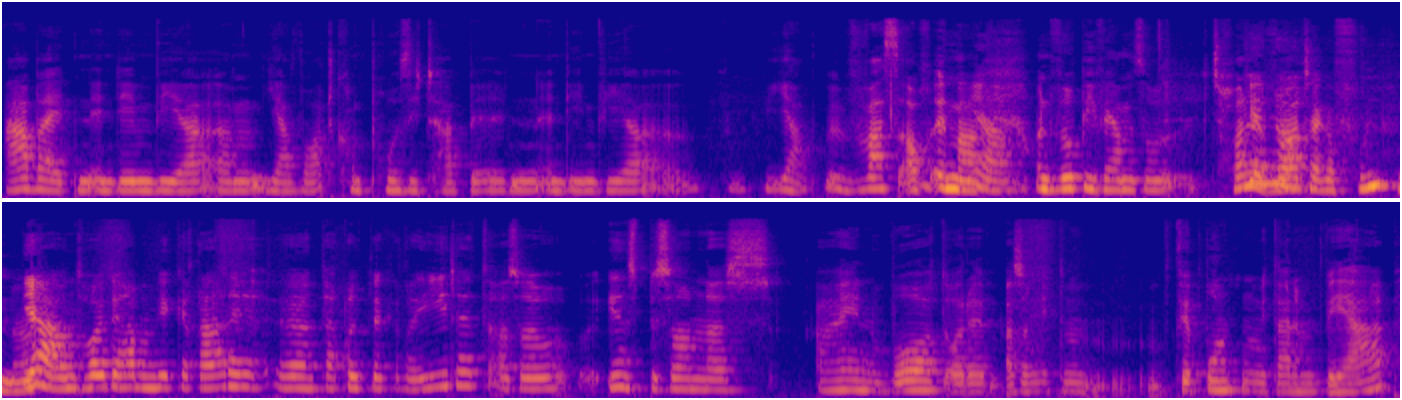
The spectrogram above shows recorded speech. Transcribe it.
arbeiten, indem wir ähm, ja Wortkomposita bilden, indem wir ja was auch immer. Ja. Und Wirpi, wir haben so tolle Genau. Wörter gefunden. Ne? Ja, und heute haben wir gerade äh, darüber geredet, also insbesondere ein Wort oder also mit dem, verbunden mit einem Verb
